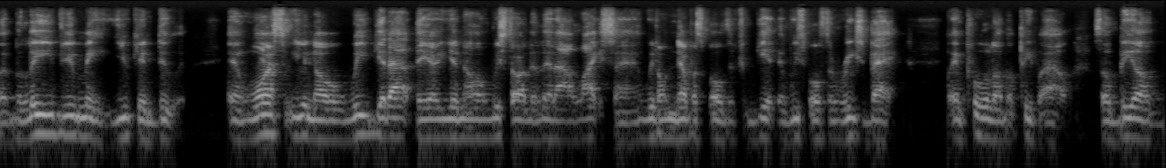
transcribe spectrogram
but believe you me, you can do it. And once you know we get out there, you know, we start to let our light shine. We don't never supposed to forget that we're supposed to reach back and pull other people out. So Bill,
